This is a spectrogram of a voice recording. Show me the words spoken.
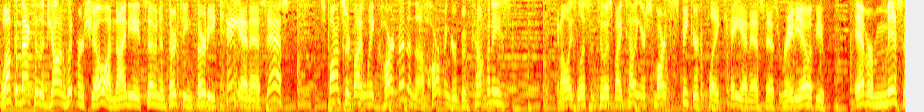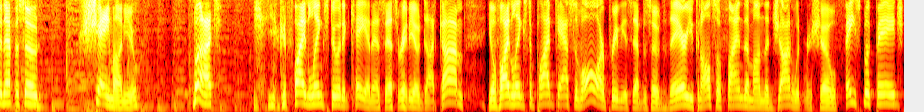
Welcome back to the John Whitmer Show on 98.7 and 1330 KNSS, sponsored by Wink Hartman and the Hartman Group of Companies. You can always listen to us by telling your smart speaker to play KNSS radio. If you ever miss an episode, shame on you. But you can find links to it at knssradio.com. You'll find links to podcasts of all our previous episodes there. You can also find them on the John Whitmer Show Facebook page.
